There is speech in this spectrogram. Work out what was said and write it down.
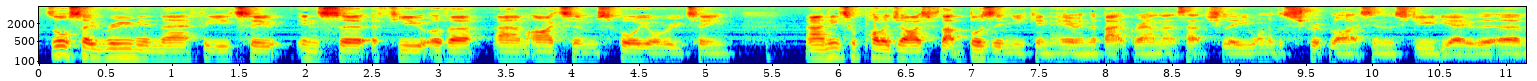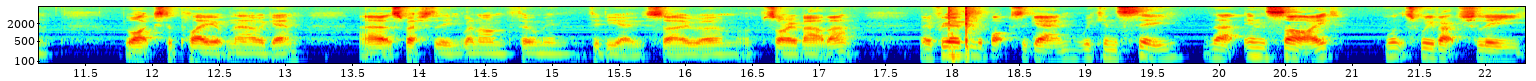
There's also room in there for you to insert a few other um, items for your routine. Now I need to apologise for that buzzing you can hear in the background. That's actually one of the strip lights in the studio that um, likes to play up now again, uh, especially when I'm filming videos. So um, I'm sorry about that. Now if we open the box again, we can see that inside, once we've actually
